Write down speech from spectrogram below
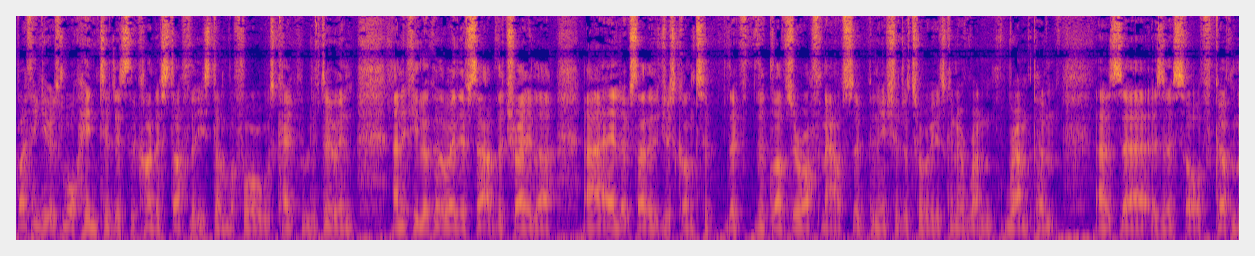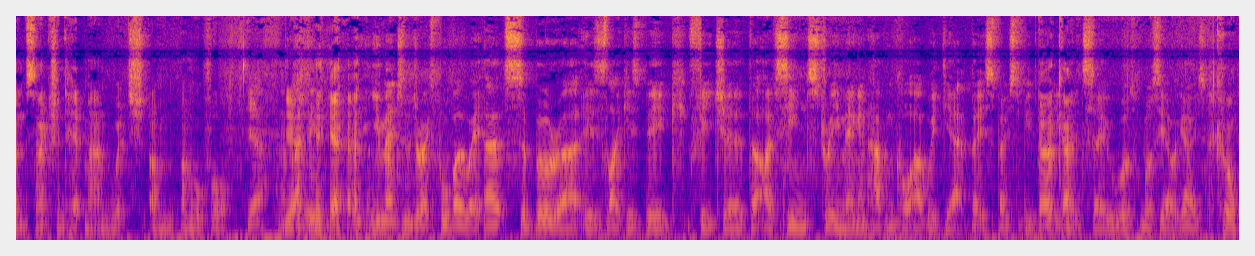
but I think it was more hinted as the kind of stuff that he's done before or was capable of doing. And if you look at the way they've set up the trailer, uh, it looks like they've just gone to they've, the gloves are off now. So Benicio del Toro is going to run rampant as uh, as a sort of government sanctioned hitman, which I'm I'm all for. Yeah. Yeah. I think you mentioned the director Paul. By the way, uh, Suburra is like his big feature that I've seen streaming and haven't caught up with yet, but it's supposed to be pretty Okay. good. So we'll we'll see how it goes. Cool.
